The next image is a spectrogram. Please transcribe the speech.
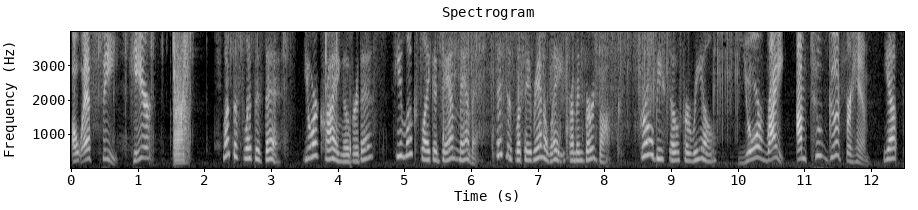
OFC, here. What the flip is this? You're crying over this? He looks like a damn mammoth. This is what they ran away from in Bird Box. Girl be so for real. You're right. I'm too good for him. Yep,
